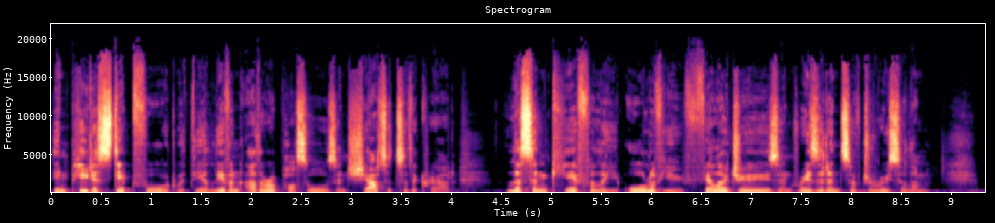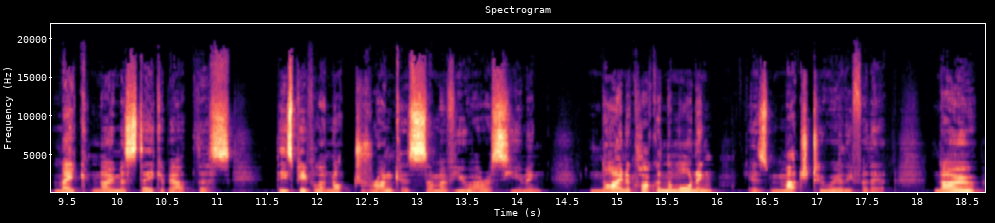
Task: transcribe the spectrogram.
Then Peter stepped forward with the eleven other apostles and shouted to the crowd, Listen carefully, all of you, fellow Jews and residents of Jerusalem. Make no mistake about this. These people are not drunk, as some of you are assuming. Nine o'clock in the morning is much too early for that. No,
